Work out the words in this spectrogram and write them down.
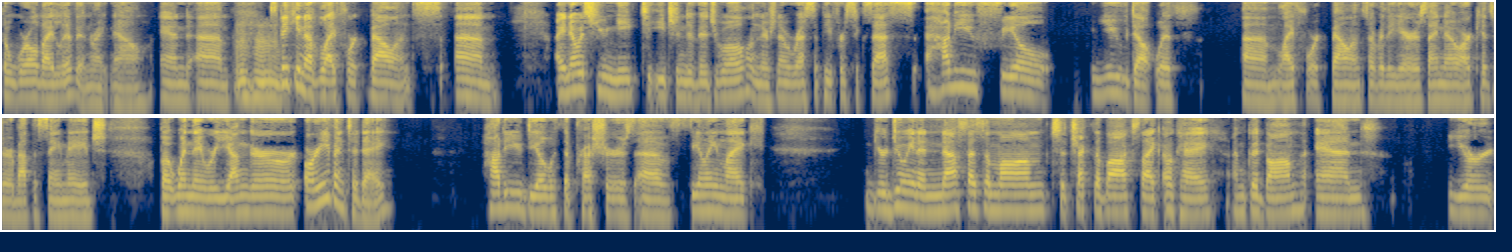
the world I live in right now. And um, mm-hmm. speaking of life work balance, um, I know it's unique to each individual, and there's no recipe for success. How do you feel you've dealt with um, life work balance over the years? I know our kids are about the same age but when they were younger or, or even today how do you deal with the pressures of feeling like you're doing enough as a mom to check the box like okay i'm good mom and your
